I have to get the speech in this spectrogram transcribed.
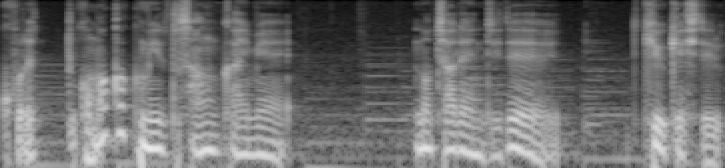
これ細かく見ると3回目のチャレンジで休憩している。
